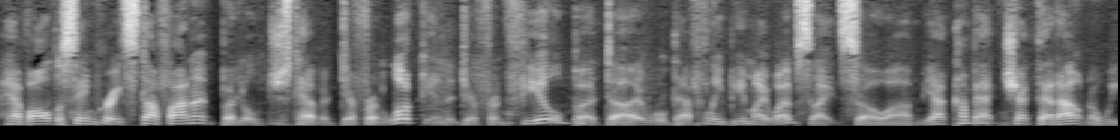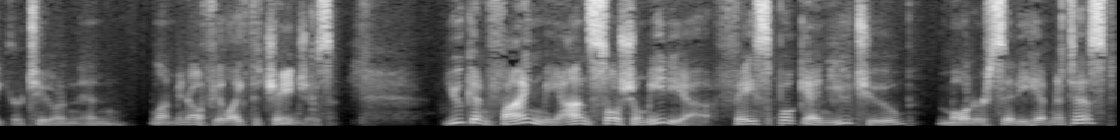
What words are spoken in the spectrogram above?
have all the same great stuff on it, but it'll just have a different look and a different feel. But uh, it will definitely be my website. So uh, yeah, come back and check that out in a week or two, and, and let me know if you like the changes. You can find me on social media, Facebook and YouTube, Motor City Hypnotist.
